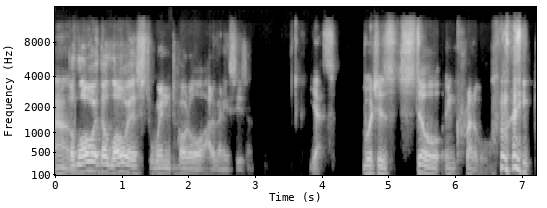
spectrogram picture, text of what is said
Um, the low the lowest win total out of any season. Yes. Which is still incredible. like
